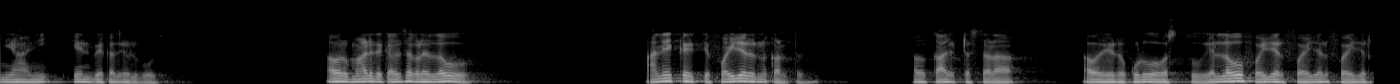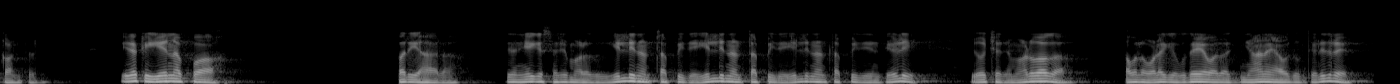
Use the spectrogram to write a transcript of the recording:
ಜ್ಞಾನಿ ಏನು ಬೇಕಾದರೂ ಹೇಳ್ಬೋದು. ಅವರು ಮಾಡಿದ ಕೆಲಸಗಳೆಲ್ಲವೂ ಅನೇಕ ರೀತಿಯ ಫೈಲಿಯರನ್ನು ಕಾಣ್ತದೆ ಅವರು ಕಾಲಿಟ್ಟ ಸ್ಥಳ ಅವರು ಹೇಳೋ ಕೊಡುವ ವಸ್ತು ಎಲ್ಲವೂ ಫೈಲ್ಯರ್ ಫೈಲ್ಯರ್ ಫೈಲ್ಯರ್ ಕಾಣ್ತದೆ. ಇದಕ್ಕೆ ಏನಪ್ಪ ಪರಿಹಾರ? ಇದನ್ನು ಹೇಗೆ ಸರಿ ಮಾಡೋದು? ಎಲ್ಲಿ ನಾನು ತಪ್ಪಿದೆ? ಎಲ್ಲಿ ನಾನು ತಪ್ಪಿದೆ? ಎಲ್ಲಿ ನಾನು ತಪ್ಪಿದೆ ಅಂತೇಳಿ ಯೋಚನೆ ಮಾಡುವಾಗ ಅವರ ಒಳಗೆ ಉದಯವಾದ ಜ್ಞಾನ ಯಾವುದು ಅಂತ ಹೇಳಿದರೆ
